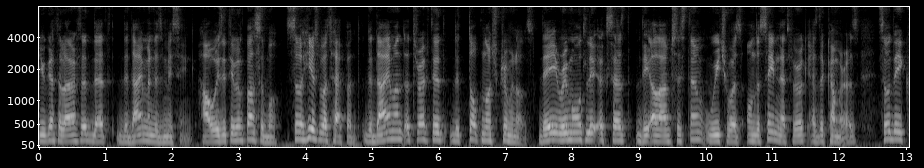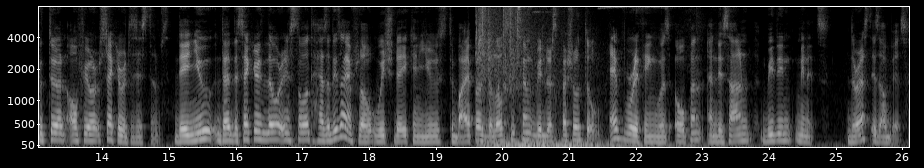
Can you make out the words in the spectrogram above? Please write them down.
you get alerted that the diamond is missing. How is it even possible? So here's what happened. The diamond attracted the top-notch criminals. They remotely accessed the alarm system, which was on the same network as the cameras, so they could turn off your security systems. They knew that the security door installed has a design flaw which they can use to bypass the lock system with their special tool. Everything was open and disarmed within minutes. The rest is obvious.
